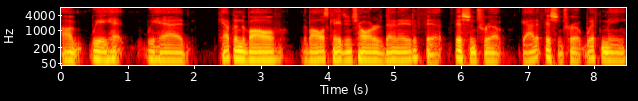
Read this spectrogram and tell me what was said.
um, we had we had Captain Duvall, Duvall's Cajun Charter donated a fit, fishing trip, guided fishing trip with me.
